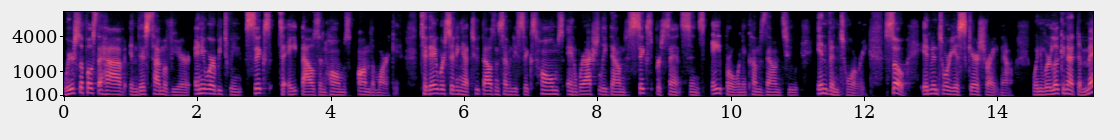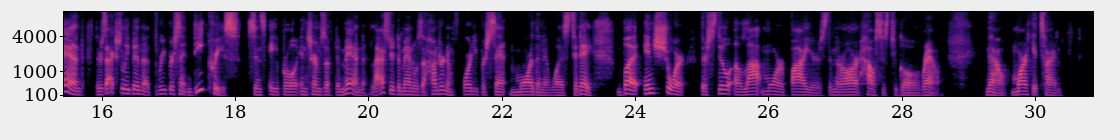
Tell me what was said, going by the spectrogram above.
We're supposed to have in this time of year anywhere between six to 8,000 homes on the market. Today, we're sitting at 2,076 homes, and we're actually down 6% since April when it comes down to inventory. So, inventory is scarce right now. When we're looking at demand, there's actually been a 3% decrease since April in terms of demand. Last year, demand was 140% more than it was today. But in short, there's still a lot more buyers than there are houses to go around. Now, market time.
